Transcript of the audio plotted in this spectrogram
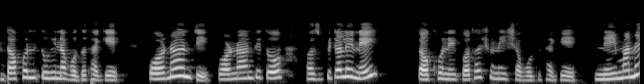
তখন তুহিনা বলতে থাকে, পর্ণা আন্টি পর্ণা আন্টি তো হসপিটালে নেই? তখন এই কথা শুনে ঈশা বলতে থাকে, নেই মানে?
